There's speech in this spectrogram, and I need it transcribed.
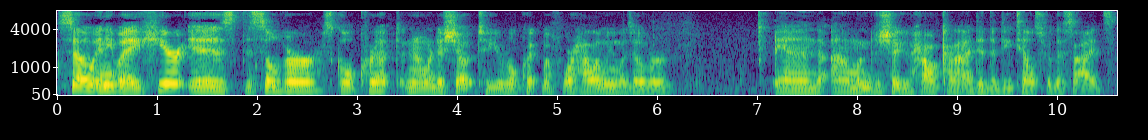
So anyway, here is the Silver Skull Crypt and I wanted to show it to you real quick before Halloween was over. And I um, wanted to show you how kind of I did the details for the sides.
